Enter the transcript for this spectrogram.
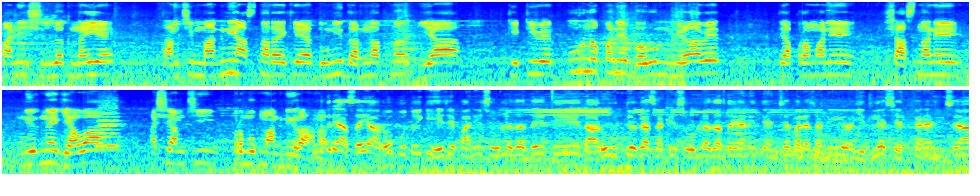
पाणी शिल्लक नाही आहे तर आमची मागणी असणार आहे की या दोन्ही धरणातनं या केटीवेअर पूर्णपणे भरून मिळावेत. त्याप्रमाणे शासनाने निर्णय घ्यावा अशी आमची प्रमुख मागणी राहणार. असाही आरोप होतोय की हे जे पाणी सोडलं जातंय ते दारू उद्योगासाठी सोडलं जातंय आणि त्यांच्या भल्यासाठी इथल्या शेतकऱ्यांच्या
